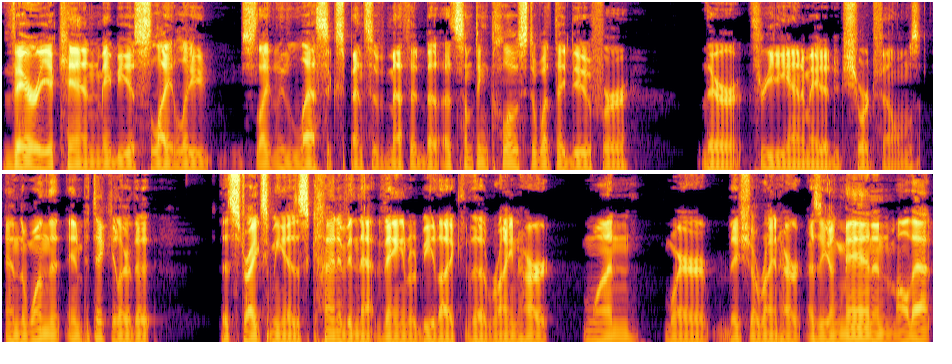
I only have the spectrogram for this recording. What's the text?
very akin, maybe a slightly slightly less expensive method, but uh, something close to what they do for their 3D animated short films. And the one that in particular that that strikes me as kind of in that vein would be like the Reinhardt one where they show Reinhardt as a young man and all that.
